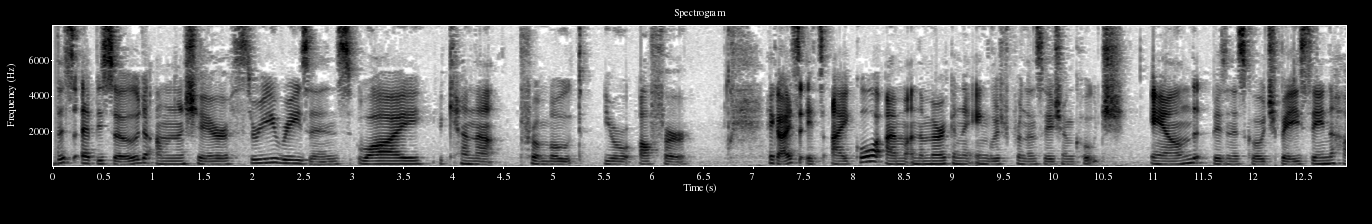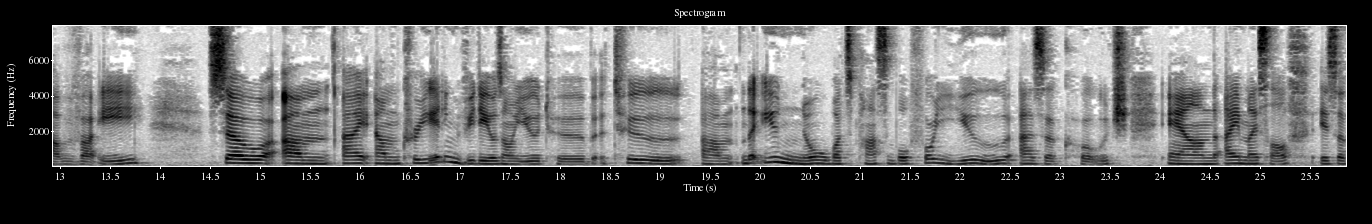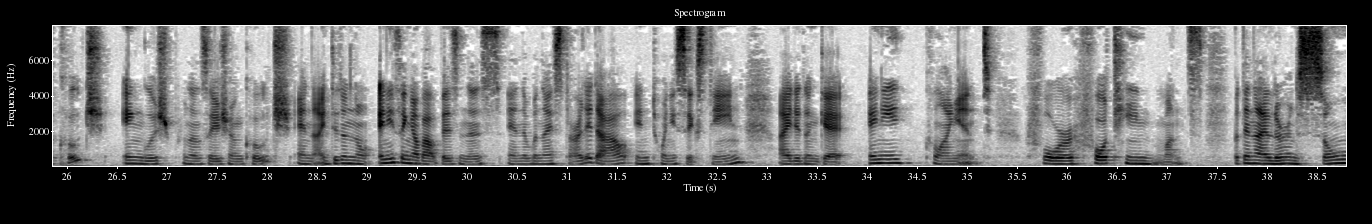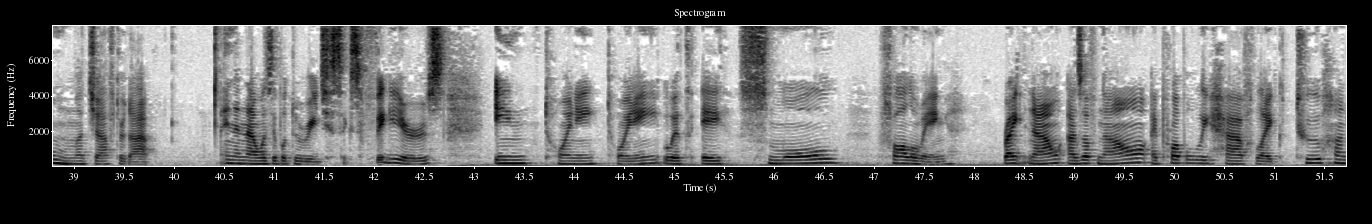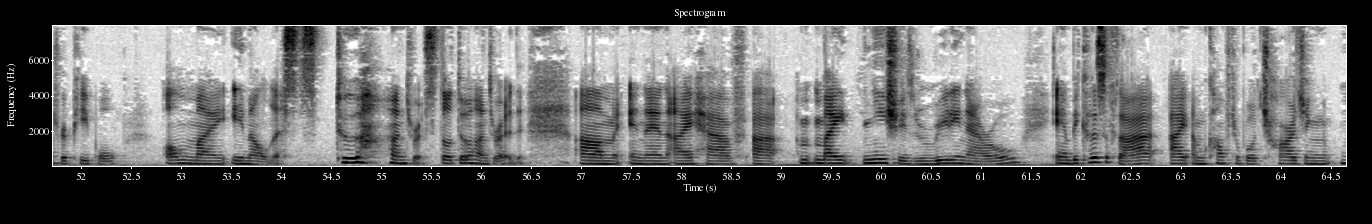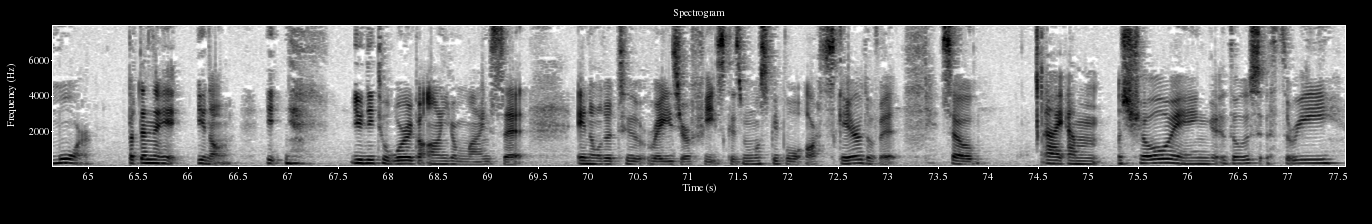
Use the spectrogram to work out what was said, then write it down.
This episode, I'm to share three reasons why you cannot promote your offer. Hey guys, it's Aiko. I'm an American English pronunciation coach and business coach based in Hawaii. So um, I am creating videos on YouTube to um, let you know what's possible for you as a coach. And I myself is a coach, English pronunciation coach, and I didn't know anything about business. And when I started out in 2016, I didn't get any client for 14 months. But then I learned so much after that. And then I was able to reach six figures in 2020 with a small following. Right now, as of now, I probably have like 200 people on my email lists. 200, still 200. Um, and then I have, uh, my niche is really narrow. And because of that, I am comfortable charging more. But then, it, you know, it, you need to work on your mindset in order to raise your fees because most people are scared of it. So I am showing those three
